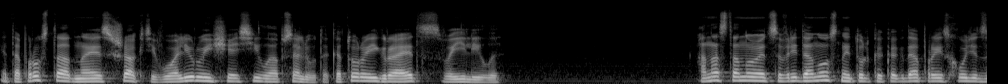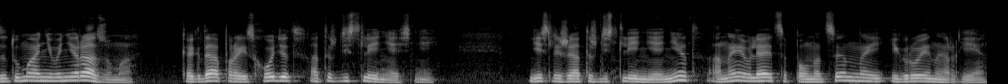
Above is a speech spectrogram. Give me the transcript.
это просто одна из шакти, вуалирующая сила Абсолюта, которая играет свои лилы. Она становится вредоносной только когда происходит затуманивание разума, когда происходит отождествление с ней. Если же отождествления нет, она является полноценной игрой энергии.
